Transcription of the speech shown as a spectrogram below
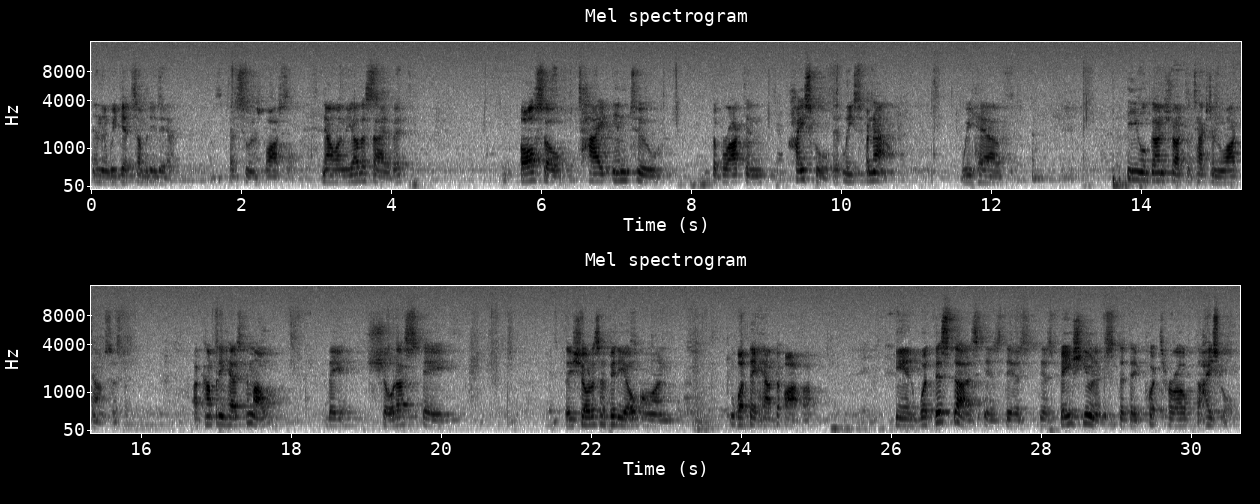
and then we get somebody there as soon as possible. Now, on the other side of it, also tied into the Brockton High School, at least for now, we have EAGL gunshot detection lockdown system. A company has come out, they showed us a, they showed us a video on what they have to offer. And what this does is there's, there's base units that they put throughout the high school.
